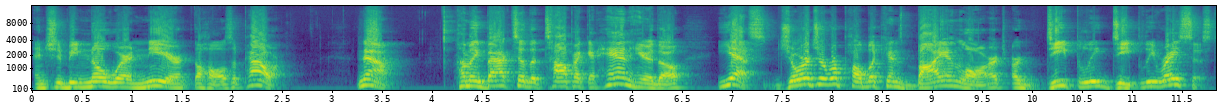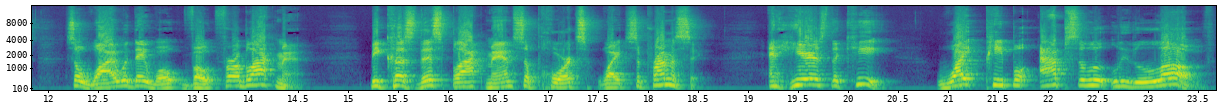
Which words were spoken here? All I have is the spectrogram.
and should be nowhere near the halls of power. Now, coming back to the topic at hand here, though, yes, Georgia Republicans by and large are deeply, deeply racist. So why would they vote, for a black man? Because this black man supports white supremacy. And here's the key white people absolutely love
